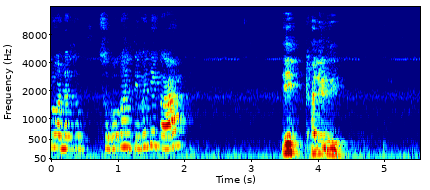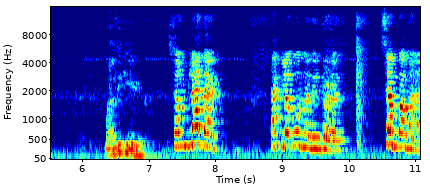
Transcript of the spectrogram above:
तोंडात सगळं घालते माहिती का? ए खाणे रे. मला दे की एक. संपला आता. टाकलं पूर्ण दिन डोळ्यात संपा म्हणा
